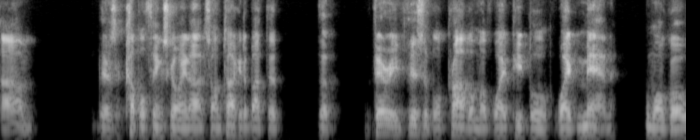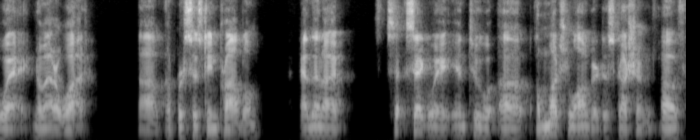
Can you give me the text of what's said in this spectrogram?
um, there's a couple things going on. So I'm talking about the the very visible problem of white people, white men who won't go away no matter what, uh, a persisting problem. And then I se segue into a, a, much longer discussion of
